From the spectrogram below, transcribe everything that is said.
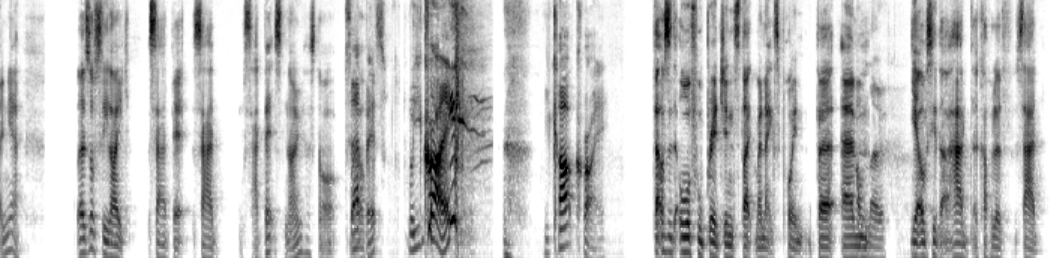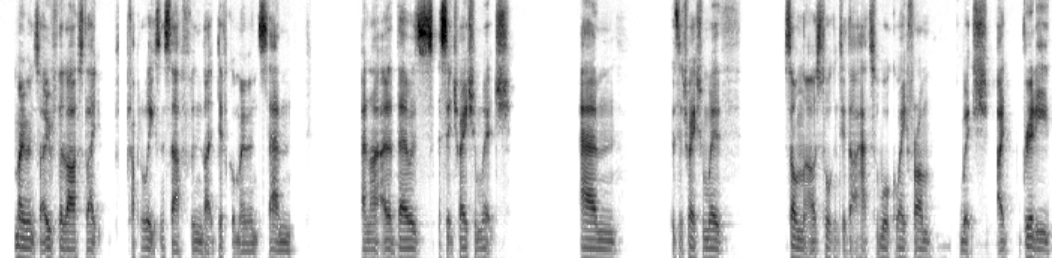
and yeah, there's obviously like sad bit, sad, sad bits. No, that's not Sad well, bits. Were you crying? you can't cry. That was an awful bridge into like my next point. But um, oh no. yeah, obviously that I had a couple of sad moments over the last like couple of weeks and stuff, and like difficult moments. Um, and like, uh, there was a situation which, um, a situation with someone that I was talking to that I had to walk away from, which I really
